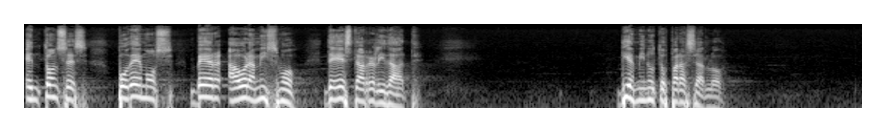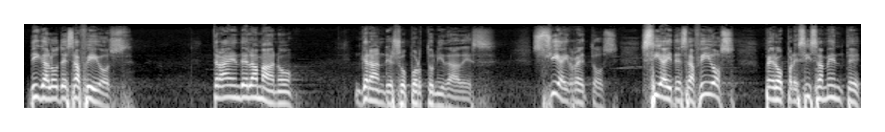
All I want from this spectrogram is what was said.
entonces podemos ver ahora mismo de esta realidad? Diez minutos para hacerlo. Diga los desafíos. Traen de la mano grandes oportunidades. Sí hay retos, sí hay desafíos, pero precisamente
